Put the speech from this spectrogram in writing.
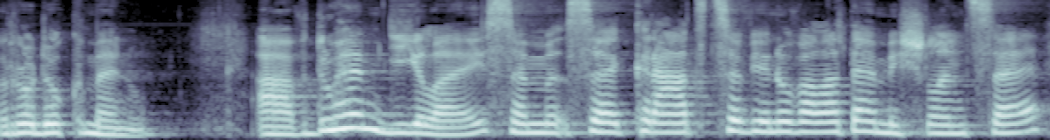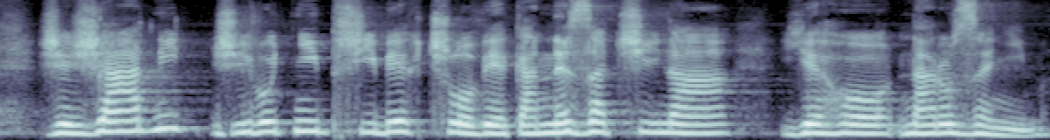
rodokmenu. A v druhém díle jsem se krátce věnovala té myšlence, že žádný životní příběh člověka nezačíná jeho narozením.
